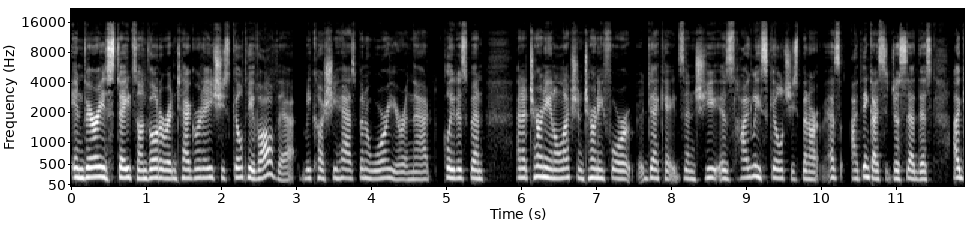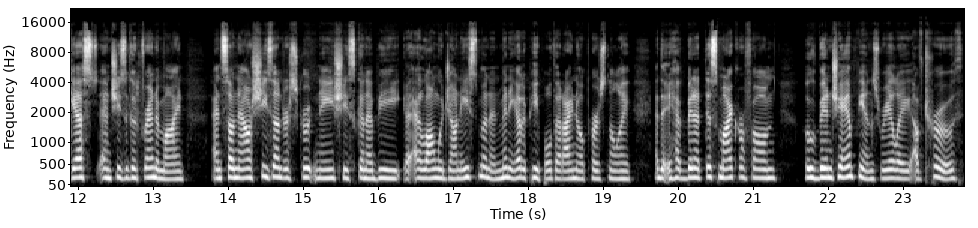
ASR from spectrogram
in various states on voter integrity. She's guilty of all of that because she has been a warrior in that. Cleta's been an attorney and election attorney for decades, and she is highly skilled. She's been, our, as I think I just said this, a guest, and she's a good friend of mine. And so now she's under scrutiny. She's going to be, along with John Eastman and many other people that I know personally, and that have been at this microphone who've been champions, really, of truth.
